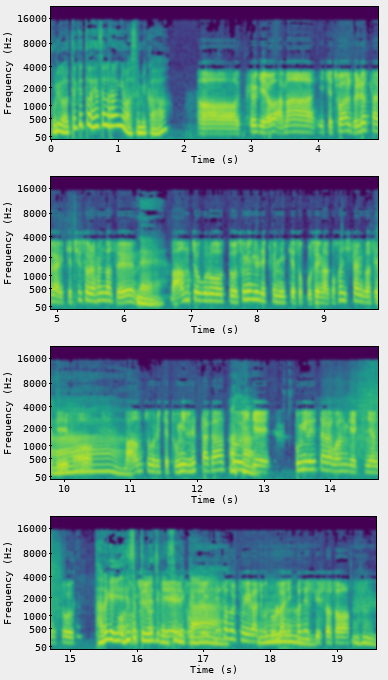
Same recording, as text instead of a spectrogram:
우리가 어떻게 또 해석을 하는 게 맞습니까? 어, 그러게요. 아마 이렇게 조화를 늘렸다가 이렇게 취소를 한 것은 네. 마음적으로 또 송영길 대표님께서 고생하고 헌신한 것에 대해서 아, 마음적으로 이렇게 동의를 했다가 또 아하. 이게 동의를 했다라고 하는 게 그냥 또 다르게 어, 해석될 여지가 예, 있으니까. 정치적 해석을 통해 가지고 음. 논란이 커질 수 있어서 음흠,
